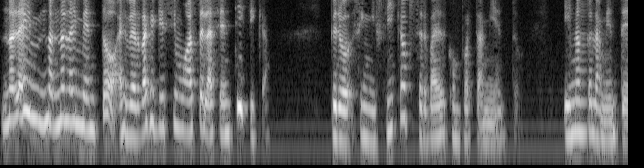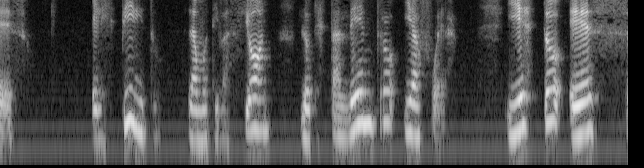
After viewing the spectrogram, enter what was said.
No la, no la inventó, es verdad que quisimos hacer la científica, pero significa observar el comportamiento. Y no solamente eso, el espíritu, la motivación, lo que está dentro y afuera. Y esto es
